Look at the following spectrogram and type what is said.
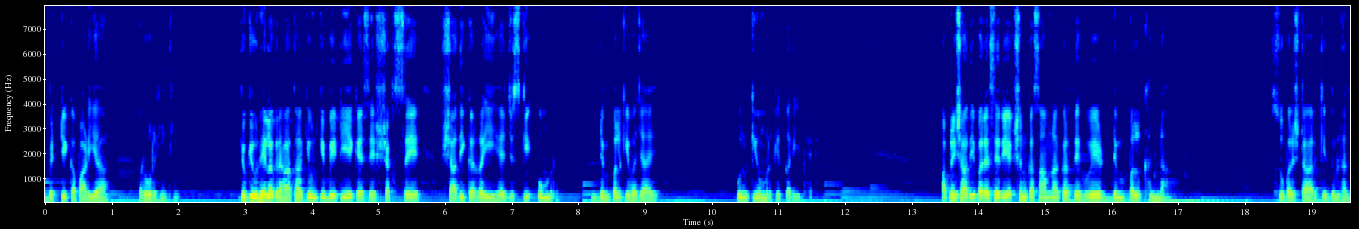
बिट्टी कपाड़िया रो रही थी, क्योंकि उन्हें लग रहा था कि उनकी बेटी एक ऐसे शख्स से शादी कर रही है जिसकी उम्र डिम्पल की बजाय उनकी उम्र के करीब है। अपनी शादी पर ऐसे रिएक्शन का सामना करते हुए डिम्पल खन्ना सुपरस्टार की दुल्हन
